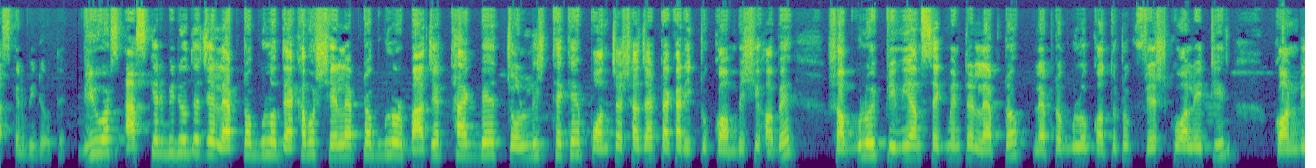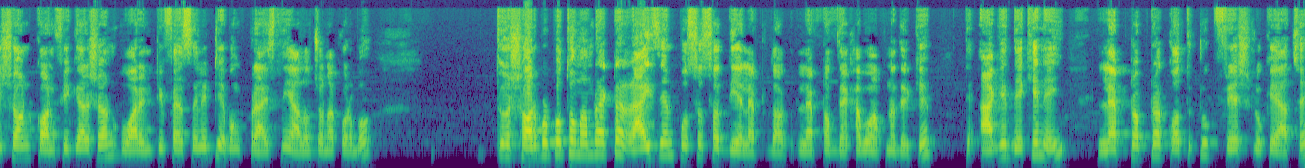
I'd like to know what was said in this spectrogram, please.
আজকের ভিডিওতে। ভিউয়ার্স আজকের ভিডিওতে যে ল্যাপটপগুলো দেখাবো, সে ল্যাপটপগুলোর বাজেট থাকবে চল্লিশ থেকে পঞ্চাশ হাজার টাকার, একটু কম বেশি হবে। সবগুলোই প্রিমিয়াম সেগমেন্টের ল্যাপটপ ল্যাপটপগুলো কতটুকু ফ্রেশ কোয়ালিটির কন্ডিশন কনফিগারেশন ওয়ারেন্টি ফ্যাসিলিটি এবং প্রাইস নিয়ে আলোচনা করব। তো সর্বপ্রথম আমরা একটা রাইজেন প্রসেসর দিয়ে ল্যাপটপ ল্যাপটপ দেখাবো আপনাদেরকে। আগে দেখে নেই ল্যাপটপটা কতটুক ফ্রেশ লুকে আছে?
